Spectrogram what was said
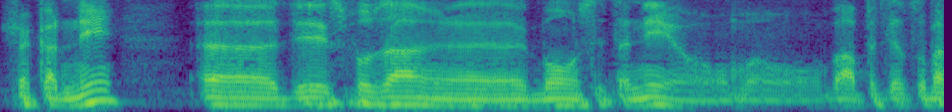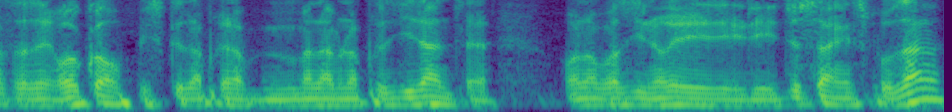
chaque année. Euh, des exposants, euh, bon, cette année, on, on va peut-être battre des records, puisque d'après Madame la Présidente, on avoisinerait les, les 200 exposants.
